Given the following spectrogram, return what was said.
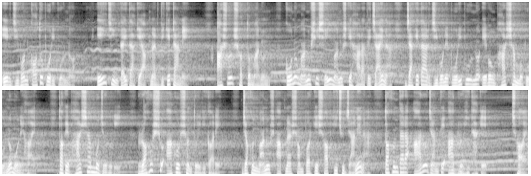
এর জীবন কত পরিপূর্ণ। এই চিন্তাই তাকে আপনার দিকে টানে। আসল সত্য মানুন। কোনো মানুষই সেই মানুষকে হারাতে চায় না, যাকে তার জীবনে পরিপূর্ণ এবং ভারসাম্যপূর্ণ মনে হয়। তবে ভারসাম্য জরুরি, রহস্য আকর্ষণ তৈরি করে। যখন মানুষ আপনার সম্পর্কে সব কিছু জানে না, তখন তারা আরও জানতে আগ্রহী থাকে। ছয়,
